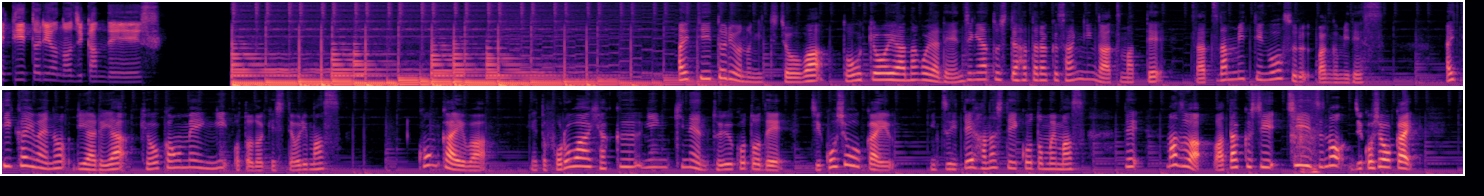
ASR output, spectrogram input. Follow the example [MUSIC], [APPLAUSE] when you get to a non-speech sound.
IT トリオのお時間です。IT トリオの日常は東京や名古屋でエンジニアとして働く3人が集まって雑談ミーティングをする番組です。IT 界隈のリアルや共感をメインにお届けしております。今回は、えっと、フォロワー100人記念ということで自己紹介について話していこうと思います。で、まずは私、チーズの自己紹介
